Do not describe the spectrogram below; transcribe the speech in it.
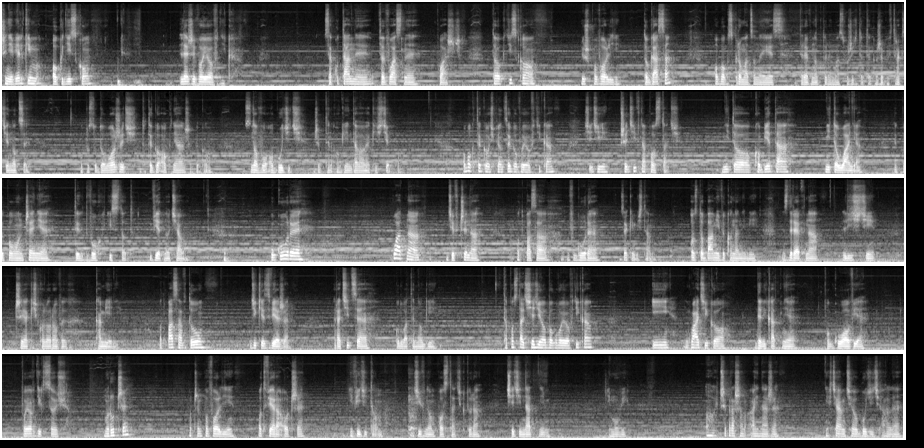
Przy niewielkim ognisku leży wojownik, zakutany we własny płaszcz. To ognisko już powoli dogasa. Obok zgromadzone jest drewno, które ma służyć do tego, żeby w trakcie nocy po prostu dołożyć do tego ognia, żeby go znowu obudzić, żeby ten ogień dawał jakieś ciepło. Obok tego śpiącego wojownika siedzi przedziwna postać. Ni to kobieta, ni to łania. Jakby połączenie tych dwóch istot w jedno ciało. U góry ładna dziewczyna od pasa w górę z jakimiś tam ozdobami wykonanymi z drewna, liści czy jakichś kolorowych kamieni. Od pasa w dół dzikie zwierzę, racice, kudłate nogi. Ta postać siedzi obok wojownika i gładzi go delikatnie po głowie. Wojownik coś mruczy, po czym powoli otwiera oczy i widzi tą dziwną postać, która siedzi nad nim i mówi: Oj, przepraszam, Ainarze. Nie chciałam cię obudzić, ale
